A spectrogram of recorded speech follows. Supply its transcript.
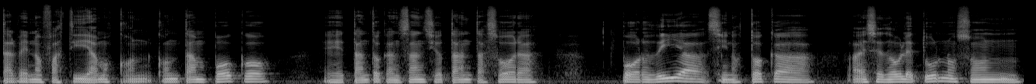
tal vez nos fastidiamos con, con tan poco, eh, tanto cansancio, tantas horas. Por día, si nos toca a veces doble turno, son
